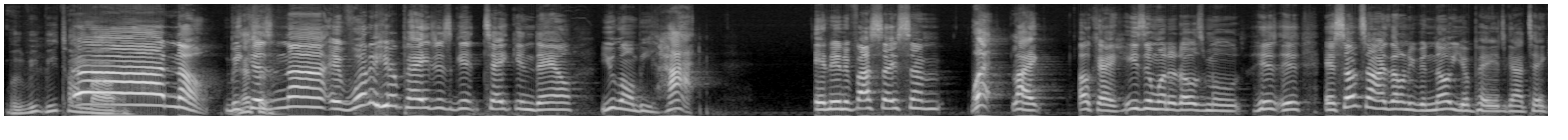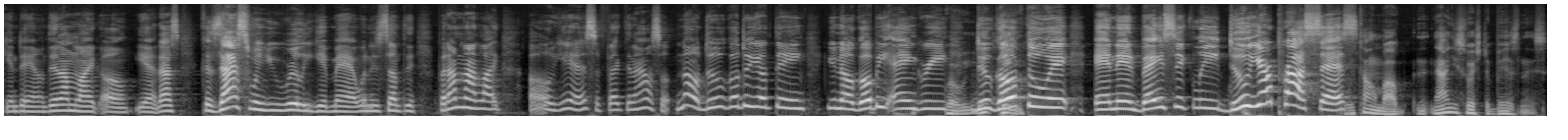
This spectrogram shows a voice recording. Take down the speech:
But we we talking about Ah, no, because a- nah. If one of your pages get taken down, you gonna be hot. And then if I say something, what like? Okay, he's in one of those moods. His, his, and sometimes I don't even know your page got taken down. Then I'm like, oh yeah, that's because that's when you really get mad when it's something. But I'm not like, oh yeah, it's affecting the household. No, dude, go do your thing. You know, go be angry. Well, we- do we- go we- through it, and then basically do your process. we process. talking about now. You switch to business.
